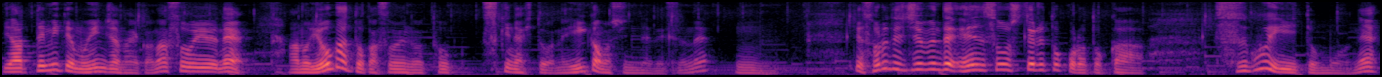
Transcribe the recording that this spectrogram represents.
やってみてもいいんじゃないかなそういうねあのヨガとかそういうのと好きな人はねいいかもしれないですよね。うん、でそれで自分で演奏してるところとかすごいいいと思うね。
